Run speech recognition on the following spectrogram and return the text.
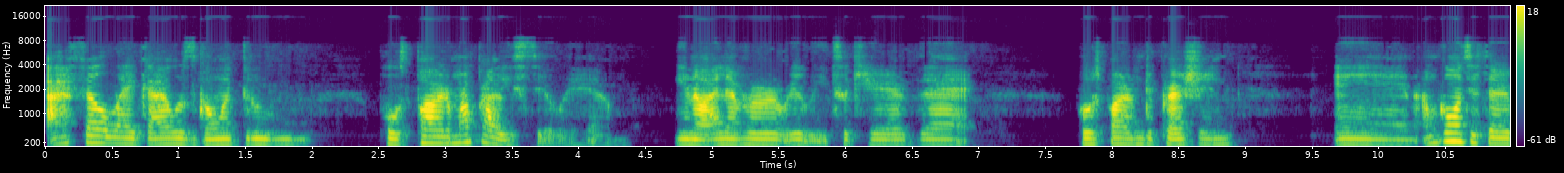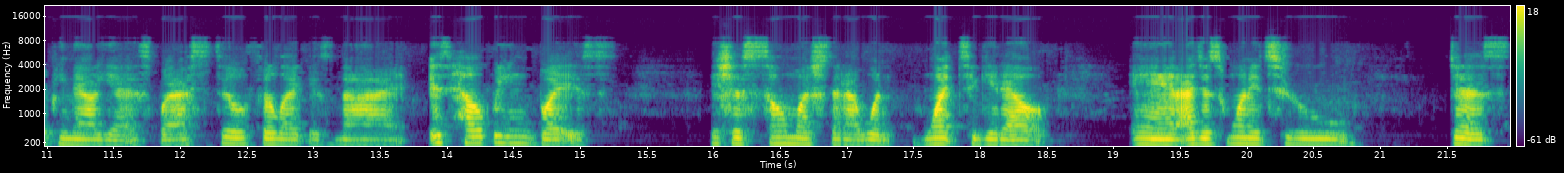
I felt like I was going through postpartum. I probably still am. You know, I never really took care of that postpartum depression. And I'm going to therapy now, yes, but I still feel like it's not it's helping, but it's it's just so much that I wouldn't want to get out. And I just wanted to just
